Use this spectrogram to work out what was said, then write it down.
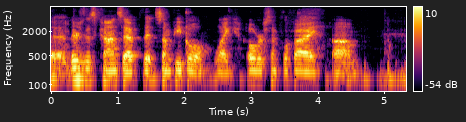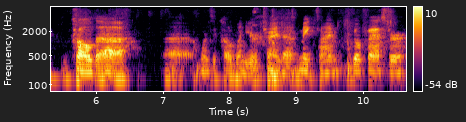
Uh, there's this concept that some people like oversimplify um, called uh, uh, what is it called when you're trying to make time go faster?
